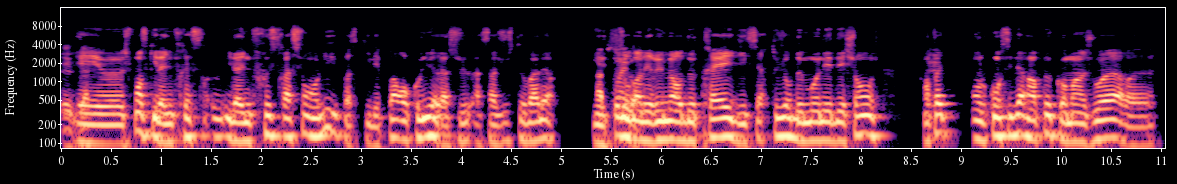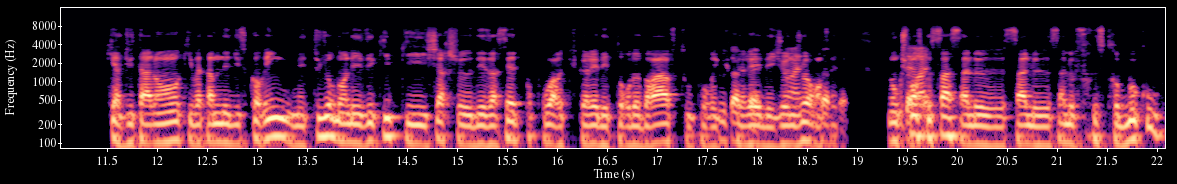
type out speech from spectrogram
Et euh, je pense qu'il a, une a une frustration en lui parce qu'il n'est pas reconnu à, sa juste valeur. Il est toujours dans les rumeurs de trade, il sert toujours de monnaie d'échange. En fait, on le considère un peu comme un joueur euh, qui a du talent, qui va t'amener du scoring, mais toujours dans les équipes qui cherchent des assets pour pouvoir récupérer des tours de draft ou pour récupérer des jeunes joueurs, en fait. Donc, je pense que ça, ça le, ça, le, ça le frustre beaucoup.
